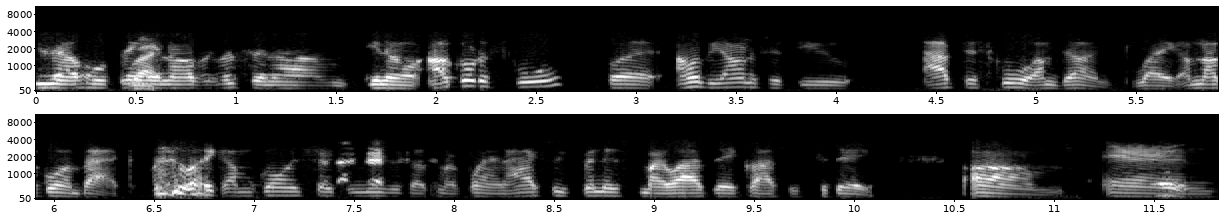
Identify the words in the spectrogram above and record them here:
do that whole thing. Right. And I was like, listen, um, you know, I'll go to school, but I'm gonna be honest with you. After school, I'm done. Like I'm not going back. like I'm going straight to music. That's my plan. I actually finished my last day of classes today, um, and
